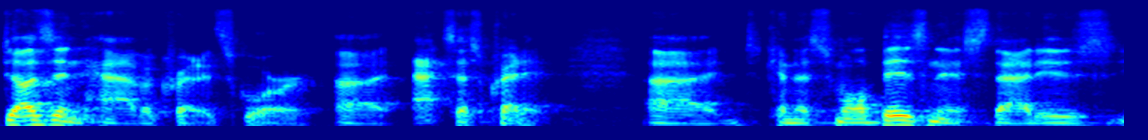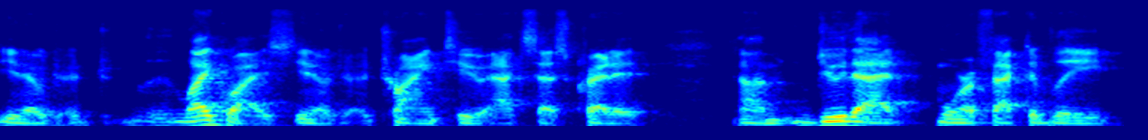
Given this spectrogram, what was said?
doesn't have a credit score uh, access credit? Uh, can a small business that is, you know, likewise, you know, trying to access credit um, do that more effectively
